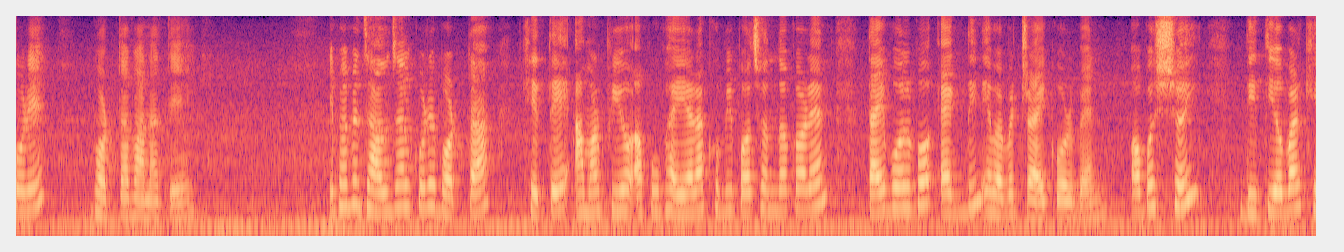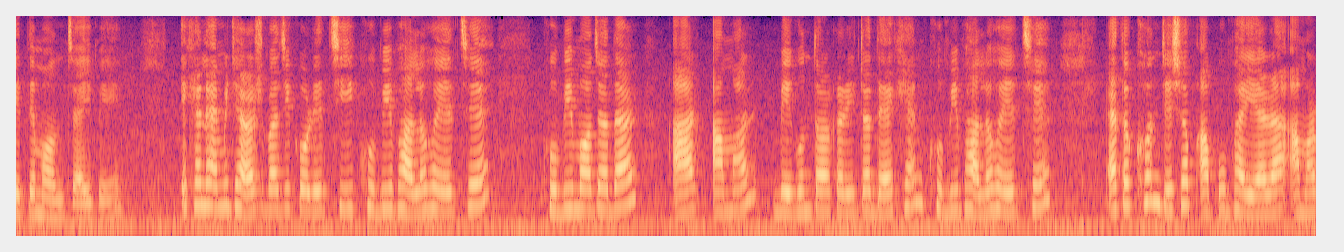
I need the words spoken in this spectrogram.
করে ভর্তা বানাতে। এভাবে ঝাল ঝাল করে ভর্তা খেতে আমার প্রিয় আপু ভাইয়ারা খুবই পছন্দ করেন। তাই বলব একদিন এভাবে ট্রাই করবেন। অবশ্যই দ্বিতীয়বার খেতে মন চাইবে। এখানে আমি ঢেঁড়সবাজি করেছি, খুবই ভালো হয়েছে, খুবই মজাদার। আর আমার বেগুন তরকারিটা দেখেন, খুবই ভালো হয়েছে। এতক্ষণ যেসব আপু ভাইয়ারা আমার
